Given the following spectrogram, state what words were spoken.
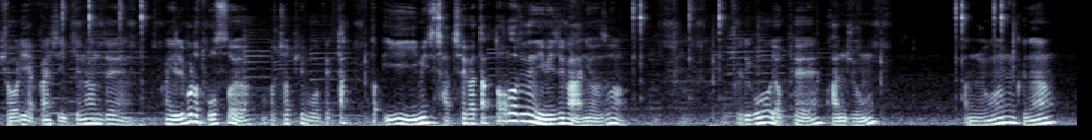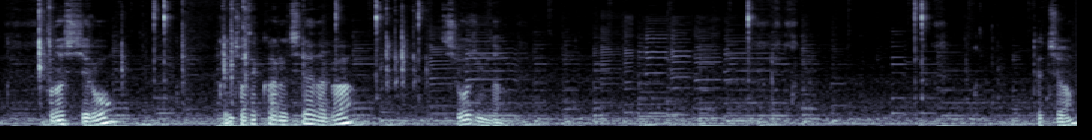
별이 약간씩 있긴 한데 그냥 일부러 뒀어요. 어차피 뭐 딱 이 이미지 자체가 딱 떨어지는 이미지가 아니어서 그리고 옆에 관중 관중은 그냥 브러쉬로 근처 색깔을 칠해다가 지워줍니다. 됐죠?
